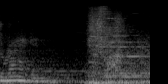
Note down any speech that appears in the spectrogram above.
Dragon.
